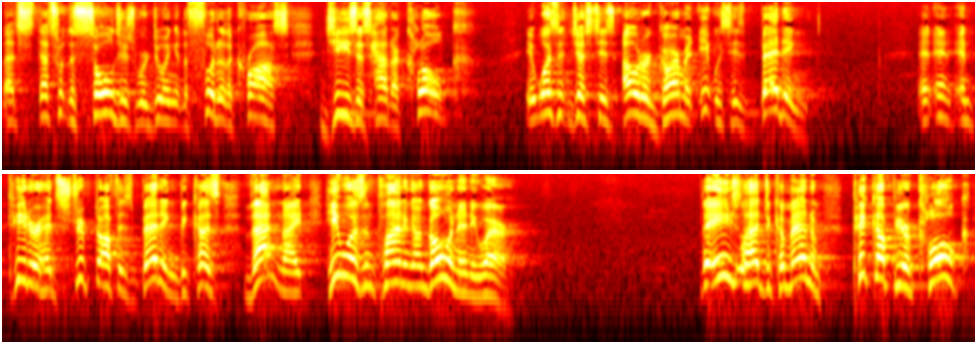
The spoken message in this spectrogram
That's, that's what the soldiers were doing at the foot of the cross. Jesus had a cloak. It wasn't just his outer garment, it was his bedding. And, and, and Peter had stripped off his bedding because that night he wasn't planning on going anywhere. The angel had to command him pick up your cloak,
